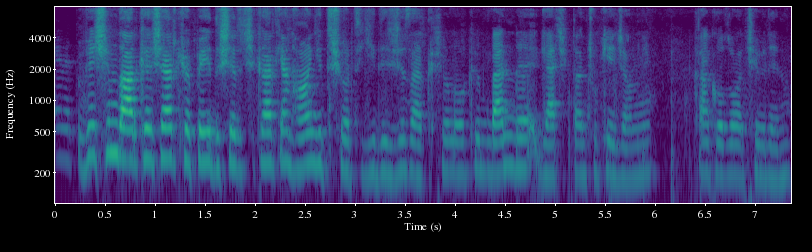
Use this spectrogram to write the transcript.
Evet. Ve şimdi arkadaşlar köpeği dışarı çıkarken hangi tişörtü giydireceğiz arkadaşlar ona bakıyorum. Ben de gerçekten çok heyecanlıyım. Kanka o zaman çevirelim.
